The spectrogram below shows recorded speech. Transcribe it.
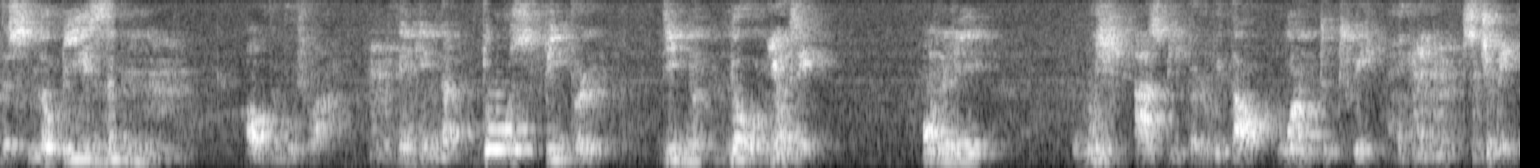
the snobism of the bourgeois, mm. thinking that those people did not know music. Only we as people without one, two, three. Mm-hmm. stupid.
